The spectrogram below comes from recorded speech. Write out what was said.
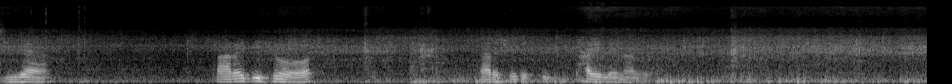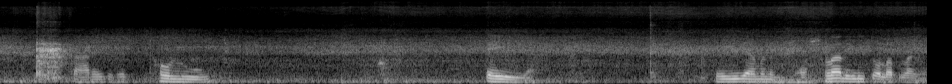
জিৰা তাৰে পিছত পিছত একটু থাইলেণ্ড আলু তাৰে পিছত থলু। এইয়া এইয়া মানে মছলা দিলি তলত লাগে।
